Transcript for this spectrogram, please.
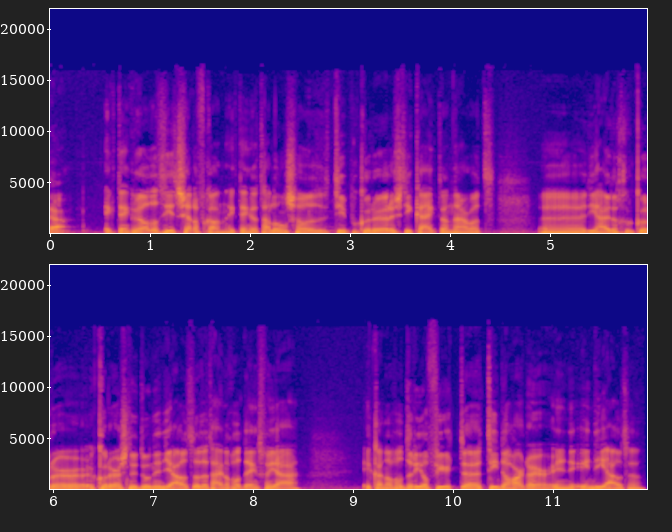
Ja. Ik denk wel dat hij het zelf kan. Ik denk dat Alonso de type coureur is die kijkt dan naar wat uh, die huidige coureur, coureurs nu doen in die auto. Dat hij nog wel denkt van ja, ik kan nog wel drie of vier tiende harder in, in die auto.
